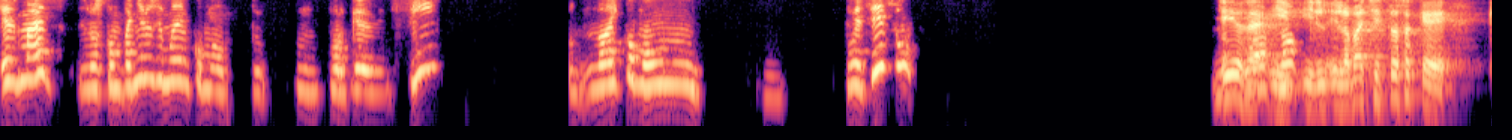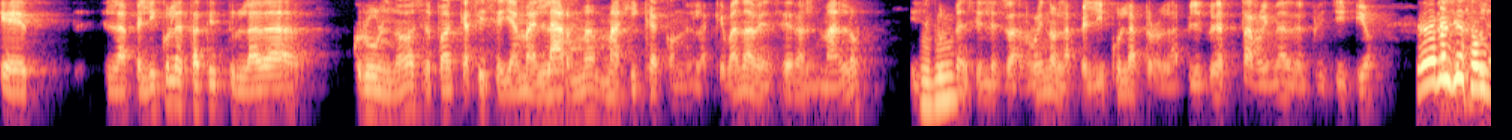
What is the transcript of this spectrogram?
Es más, los compañeros se mueren como porque sí, no hay como un, pues eso. Sí, o sea, y, lo más chistoso que que la película está titulada Krull, ¿no? Se supone que así se llama el arma mágica con la que van a vencer al malo. disculpen si les arruino la película, pero la película está arruinada desde el principio. Además ya son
